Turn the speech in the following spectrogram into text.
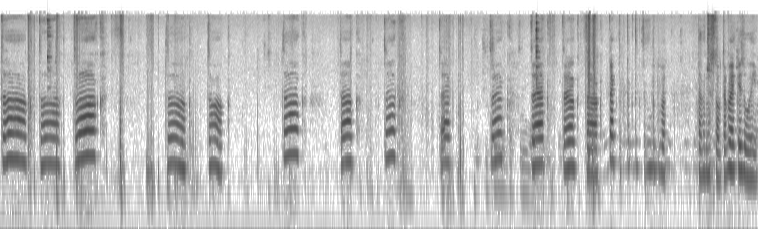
Так, так, так. Так, так. Так. Так. Так. Так. Так. Так. Так. Так. Так, так, так, так, так, так, не стоп, тебе якийсь другий.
